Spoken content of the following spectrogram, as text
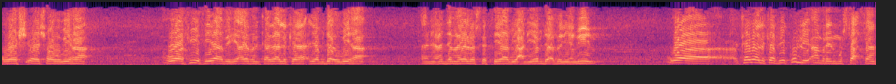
ويشرب بها وفي ثيابه أيضا كذلك يبدأ بها يعني عندما يلبس الثياب يعني يبدأ باليمين. وكذلك في كل أمر مستحسن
